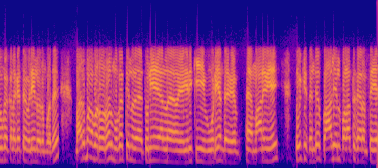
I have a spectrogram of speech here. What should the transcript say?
தூக்க கழகத்தில் வெளியில் வரும்போது மர்ம நபர் ஒருவர் முகத்தில் துணியால் இறுக்கி மூடி அந்த மாணவியை தூக்கி சென்று பாலியல் பலாத்காரம் செய்ய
